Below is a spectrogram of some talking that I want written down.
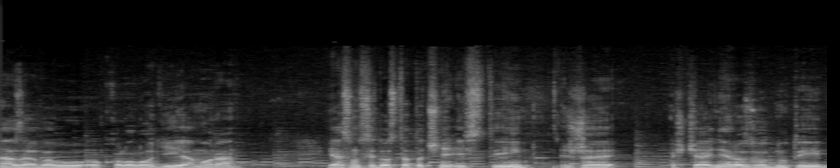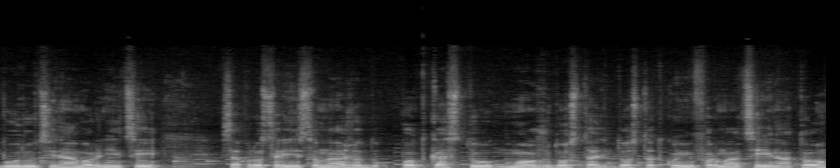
na zábavu okolo lodí a mora. Ja som si dostatočne istý, že ešte aj nerozhodnutí budúci námorníci sa prostredníctvom nášho podcastu môžu dostať dostatku informácií na to,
